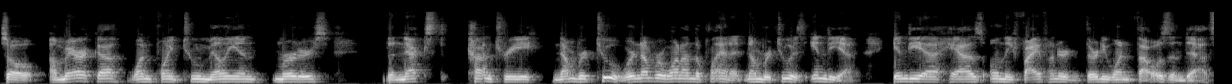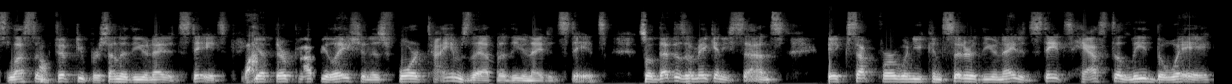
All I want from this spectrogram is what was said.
So America, 1.2 million murders. The next country, number two, we're number one on the planet. Number two is India. India has only 531,000 deaths, less than 50% of the United States, wow. yet their population is four times that of the United States. So that doesn't make any sense except for when you consider the United States has to lead the way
